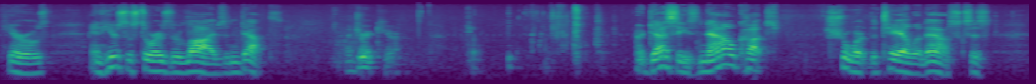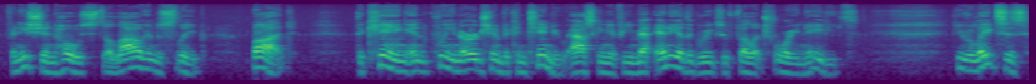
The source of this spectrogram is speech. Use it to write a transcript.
heroes, and hears the stories of their lives and deaths. A drink here. Odysseus now cuts short the tale and asks his Phoenician hosts to allow him to sleep, but the king and queen urge him to continue, asking if he met any of the Greeks who fell at Troy and Hades. He relates his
